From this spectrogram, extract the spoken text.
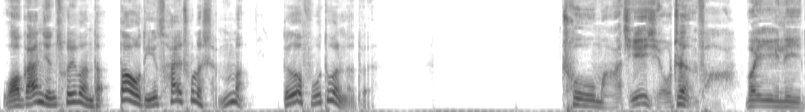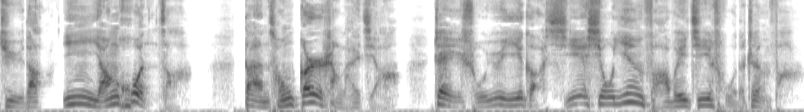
我赶紧催问他，到底猜出了什么？德福顿了顿，出马急救阵法威力巨大，阴阳混杂，但从根儿上来讲，这属于一个邪修阴法为基础的阵法。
